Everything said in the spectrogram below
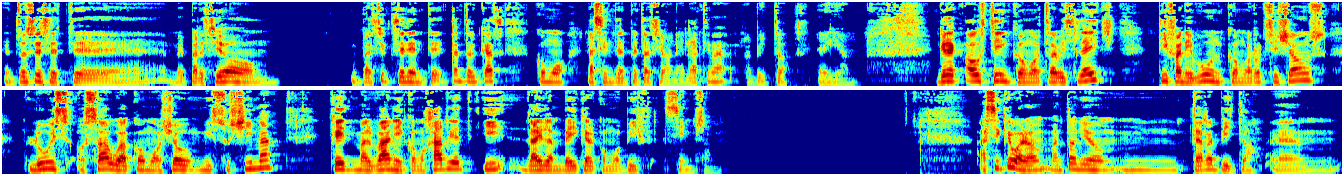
Entonces, este, me pareció me pareció excelente, tanto el cast como las interpretaciones. Lástima, repito, el guion. Greg Austin como Travis Lake, Tiffany Boone como Roxy Jones, Luis Osawa como Joe Mitsushima, Kate Malvani como Harriet y Dylan Baker como Beef Simpson. Así que bueno, Antonio, mm, te repito, em,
